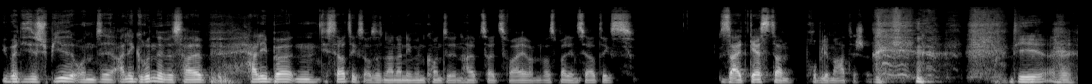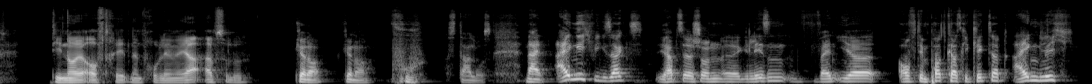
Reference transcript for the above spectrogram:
über dieses Spiel und äh, alle Gründe, weshalb Halliburton die Celtics auseinandernehmen konnte in Halbzeit 2 und was bei den Celtics seit gestern problematisch ist. die, äh, die neu auftretenden Probleme, ja, absolut. Genau, genau. Puh, was ist da los? Nein, eigentlich, wie gesagt, ihr habt es ja schon äh, gelesen, wenn ihr auf den Podcast geklickt habt, eigentlich,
